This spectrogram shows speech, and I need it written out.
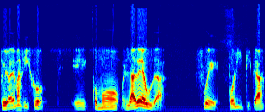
pero además dijo, como la deuda fue política,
